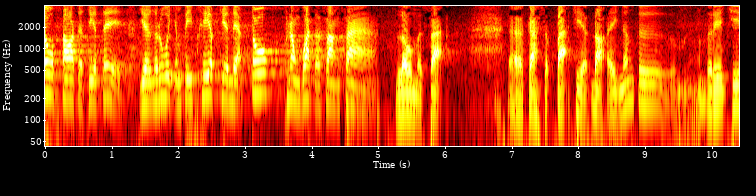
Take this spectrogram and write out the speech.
ទោសតទៅទៀតទេ យើងរួចអំពីភាពជាអ្នកទោសក្នុងវដ្តសង្សារលោមស័ក កាសបៈជាដកអីហ្នឹងគឺព្រះរាជា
